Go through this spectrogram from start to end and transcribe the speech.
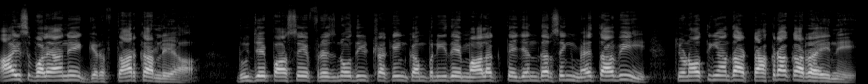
ਆਈਸ ਵਾਲਿਆਂ ਨੇ ਗ੍ਰਿਫਤਾਰ ਕਰ ਲਿਆ। ਦੂਜੇ ਪਾਸੇ ਫ੍ਰਿਜ਼ਨੋ ਦੀ ਟਰੱਕਿੰਗ ਕੰਪਨੀ ਦੇ ਮਾਲਕ ਤੇਜਿੰਦਰ ਸਿੰਘ ਮਹਿਤਾ ਵੀ ਚੁਣੌਤੀਆਂ ਦਾ ਟਾਕਰਾ ਕਰ ਰਹੇ ਨੇ।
